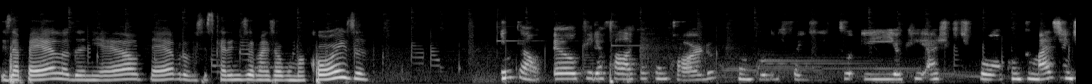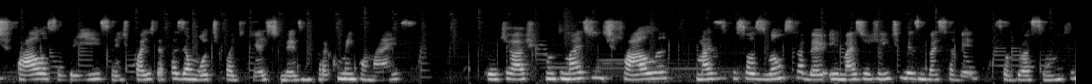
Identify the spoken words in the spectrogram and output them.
Isabela, Daniel, Débora, vocês querem dizer mais alguma coisa? Então, eu queria falar que eu concordo com tudo que foi dito e eu que acho que tipo, quanto mais a gente fala sobre isso, a gente pode até fazer um outro podcast mesmo para comentar mais. Porque eu acho que quanto mais a gente fala, mais as pessoas vão saber e mais a gente mesmo vai saber sobre o assunto.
